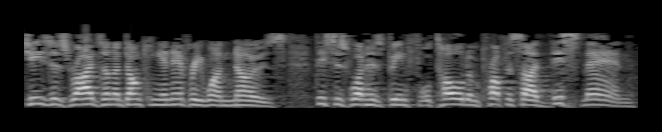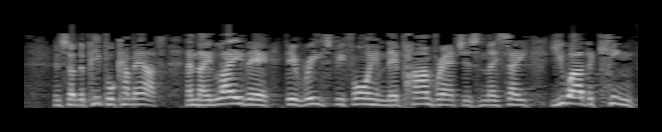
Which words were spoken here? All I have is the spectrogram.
Jesus rides on a donkey and everyone knows this is what has been foretold and prophesied this man. And so the people come out and they lay their, their wreaths before him, their palm branches, and they say, you are the king.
